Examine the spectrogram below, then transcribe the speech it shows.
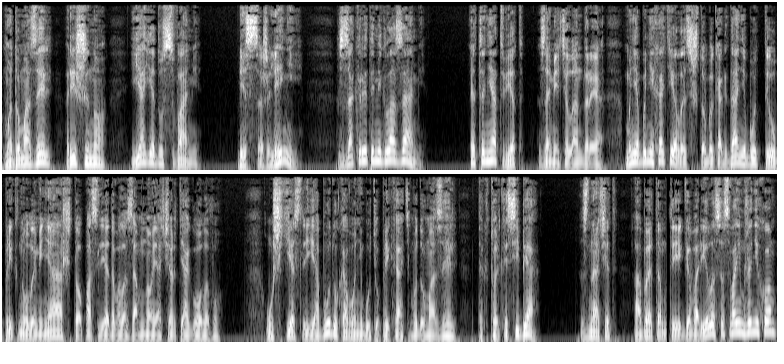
Мадемуазель, решено, я еду с вами. Без сожалений? С закрытыми глазами. Это не ответ, — заметил Андреа. «Мне бы не хотелось, чтобы когда-нибудь ты упрекнула меня, что последовало за мной, очертя голову. Уж если я буду кого-нибудь упрекать, мадемуазель, так только себя. Значит, об этом ты и говорила со своим женихом?»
